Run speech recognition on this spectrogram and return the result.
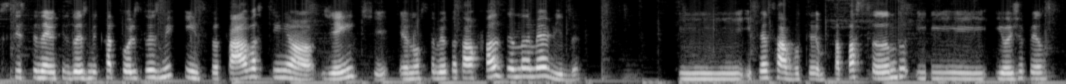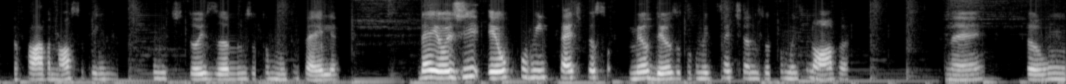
se estendeu entre 2014 e 2015. Eu tava assim, ó, gente, eu não sabia o que eu tava fazendo na minha vida. E, e pensava, o tempo tá passando, e, e hoje eu penso, eu falava, nossa, eu tenho 22 anos, eu tô muito velha. Daí hoje, eu com 27, penso, meu Deus, eu tô com 27 anos, eu tô muito nova, né? Então,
